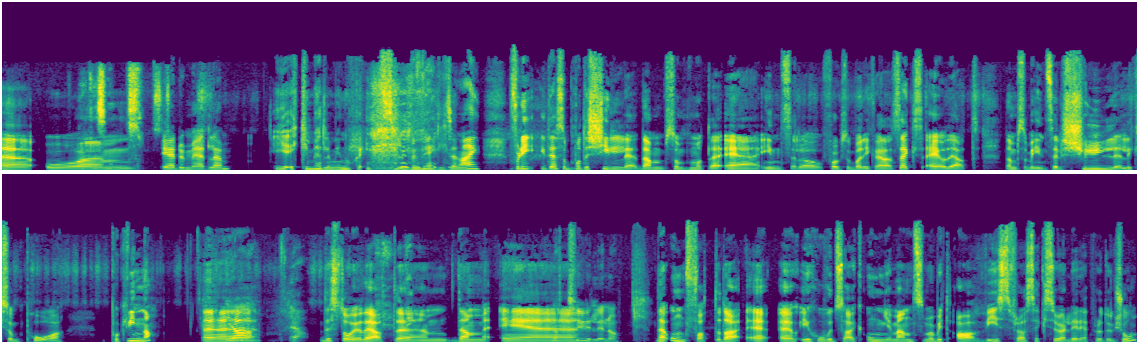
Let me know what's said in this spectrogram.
Eh, og um, Er du medlem? jeg er ikke medlem i noen incel-bevegelse, nei. Fordi det som på en måte skiller dem som på en måte er incel og folk som bare ikke har hatt sex, er jo det at de som er incel, skylder liksom på, på kvinner. Eh, Ja. Ja. Det står jo det at eh, de er Naturlig nok. De omfatter da eh, i hovedsak unge menn som har blitt avvist fra seksuell reproduksjon.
